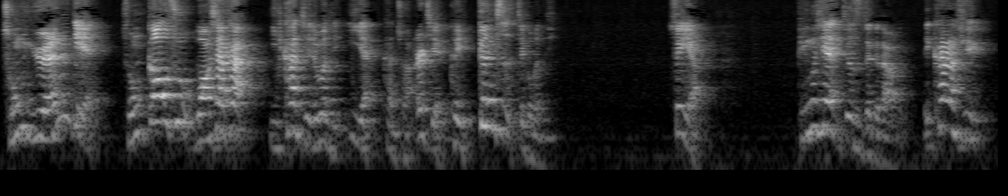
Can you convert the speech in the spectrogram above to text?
从原点从高处往下看，你看解决问题一眼看穿，而且可以根治这个问题。所以啊，贫困县就是这个道理。你看上去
